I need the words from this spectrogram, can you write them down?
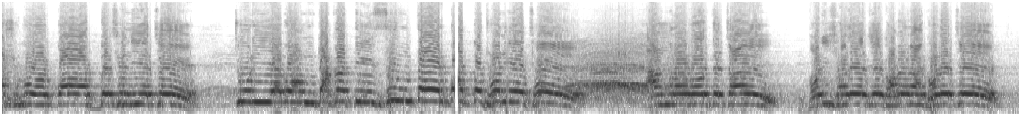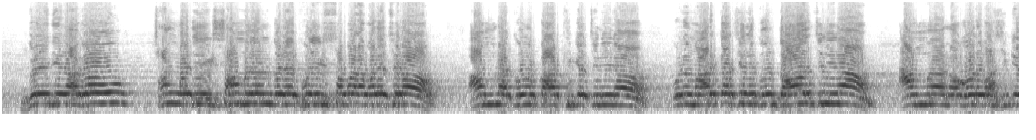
অশুভ পথ বেছে নিয়েছে। চুরি এবং ডাকাতি চিন্তার পথ বেছে নিয়েছে। আমরা বলতে চাই, বরিশালে যে ঘটনা ঘটেছে, দুই দিন আগেও সাংবাদিক সম্মেলন করে পুলিশ সফরা বলেছিল, আমরা কোন প্রার্থীকে চিনি না, কোন মার্কা চিনি, কোন দল চিনি না। আমরা নগরবাসীকে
